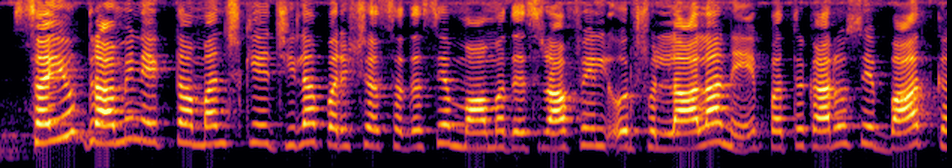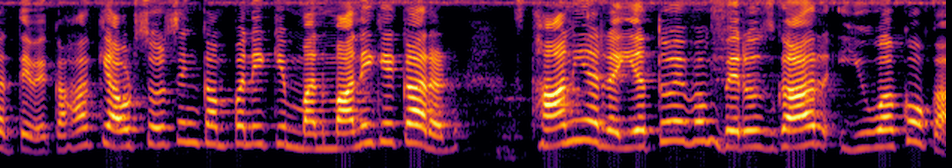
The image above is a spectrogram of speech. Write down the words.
संयुक्त ग्रामीण एकता मंच के जिला परिषद सदस्य मोहम्मद इसराफिल उर्फ़ लाला ने पत्रकारों से बात करते हुए कहा कि आउटसोर्सिंग कंपनी की मनमानी के कारण स्थानीय रैयतों एवं बेरोजगार युवकों का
